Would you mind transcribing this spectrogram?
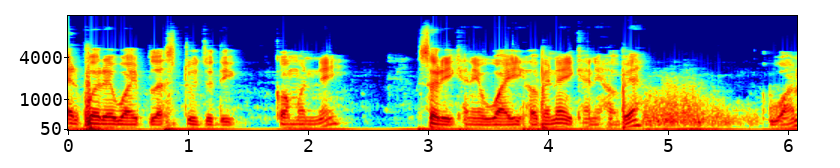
এরপরে ওয়াই প্লাস টু যদি কমন নেই সরি এখানে ওয়াই হবে না, এখানে হবে one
